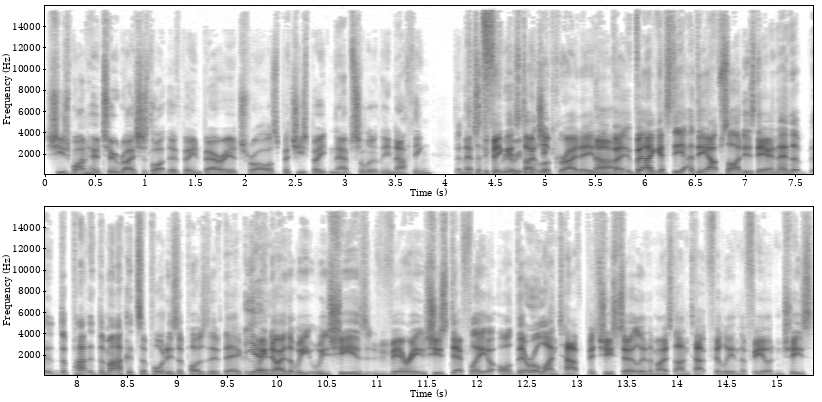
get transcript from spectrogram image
She's won her two races like they've been barrier trials, but she's beaten absolutely nothing. And that's the, the, figures query. don't But look you- great either. No. But, but I guess the the upside is there, and then the the the market support is a positive there because Yeah. we know that we, we she is very she's definitely they're all untapped, but she's certainly the most untapped filly in the field, and she's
